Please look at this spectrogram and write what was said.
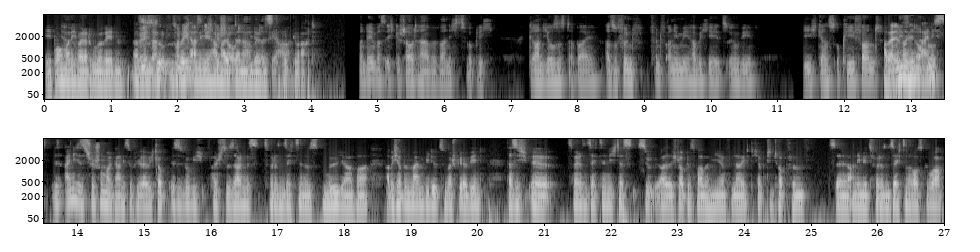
Nee, brauchen ja. wir nicht weiter drüber reden. Also sagen, so, solche Anime haben halt dann wieder das, das kaputt gemacht. Von dem, was ich geschaut habe, war nichts wirklich Grandioses dabei. Also fünf, fünf Anime habe ich hier jetzt irgendwie, die ich ganz okay fand. Aber, Aber immerhin, eigentlich, ist, eigentlich ist es ja schon mal gar nicht so viel. Aber ich glaube, es ist wirklich falsch zu sagen, dass 2016 das Mülljahr war. Aber ich habe in meinem Video zum Beispiel erwähnt, dass ich äh, 2016 nicht das, also ich glaube, das war bei mir vielleicht. Ich habe die Top 5 äh, Anime 2016 rausgebracht.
